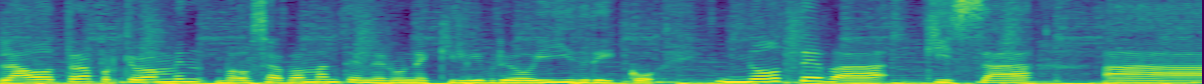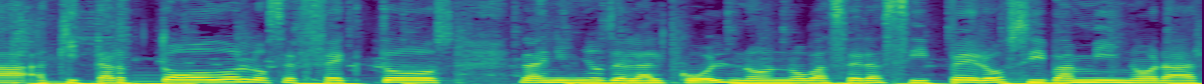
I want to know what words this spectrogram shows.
La otra, porque va a, o sea, va a mantener un equilibrio hídrico. No te va quizá a, a quitar todos los efectos dañinos del alcohol, ¿no? No va a ser así, pero sí va a minorar,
